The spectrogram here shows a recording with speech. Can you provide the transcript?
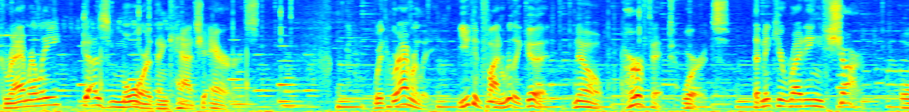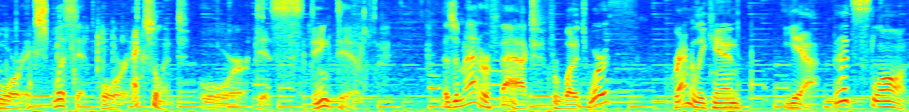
Grammarly does more than catch errors. With Grammarly, you can find really good, no, perfect words that make your writing sharp, or explicit, or excellent, or distinctive. As a matter of fact, for what it's worth, Grammarly can, yeah, that's long.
